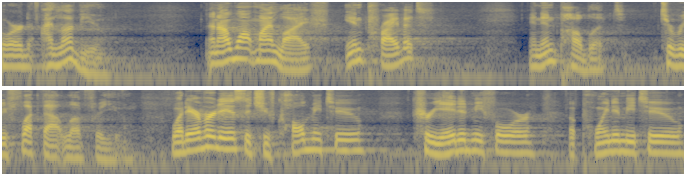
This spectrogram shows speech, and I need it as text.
Lord, I love you. And I want my life in private and in public to reflect that love for you. Whatever it is that you've called me to, created me for, appointed me to,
